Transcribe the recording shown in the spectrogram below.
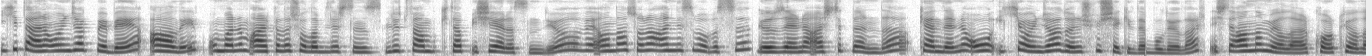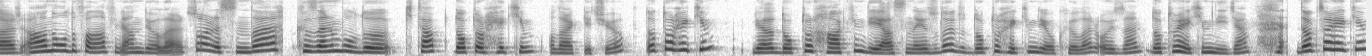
iki tane oyuncak bebeğe ağlayıp umarım arkadaş olabilirsiniz. Lütfen bu kitap işe yarasın diyor ve ondan sonra annesi babası gözlerini açtıklarında kendilerini o iki oyuncağa dönüşmüş şekilde buluyorlar. İşte anlamıyorlar, korkuyorlar. Aa ne oldu falan filan diyorlar. Sonrasında kızların bulduğu kitap Doktor Hekim olarak geçiyor. Doktor Hekim ya da Doktor Hakim diye aslında yazılıyordu. Doktor Hekim diye okuyorlar. O yüzden Doktor Hekim diyeceğim. Doktor Hekim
